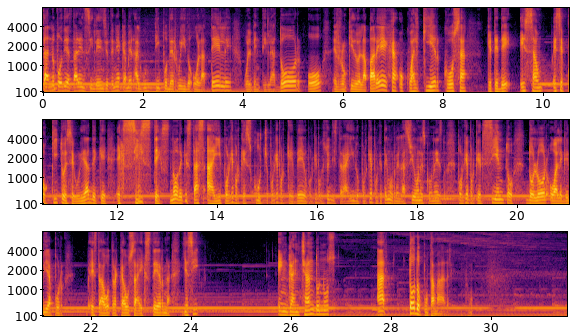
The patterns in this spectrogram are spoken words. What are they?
No podía estar en silencio, tenía que haber algún tipo de ruido, o la tele, o el ventilador, o el ronquido de la pareja, o cualquier cosa que te dé esa, ese poquito de seguridad de que existes, ¿no? De que estás ahí. ¿Por qué? Porque escucho. ¿Por qué? Porque veo. ¿Por qué? Porque estoy distraído. ¿Por qué? Porque tengo relaciones con esto. ¿Por qué? Porque siento dolor o alegría por esta otra causa externa. Y así enganchándonos a todo puta madre.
